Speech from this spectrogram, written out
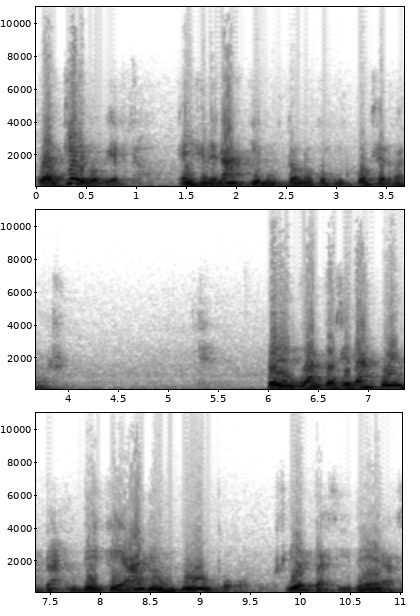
cualquier gobierno, en general tiene un tono conservador. Pero en cuanto se da cuenta de que hay un grupo, ciertas ideas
